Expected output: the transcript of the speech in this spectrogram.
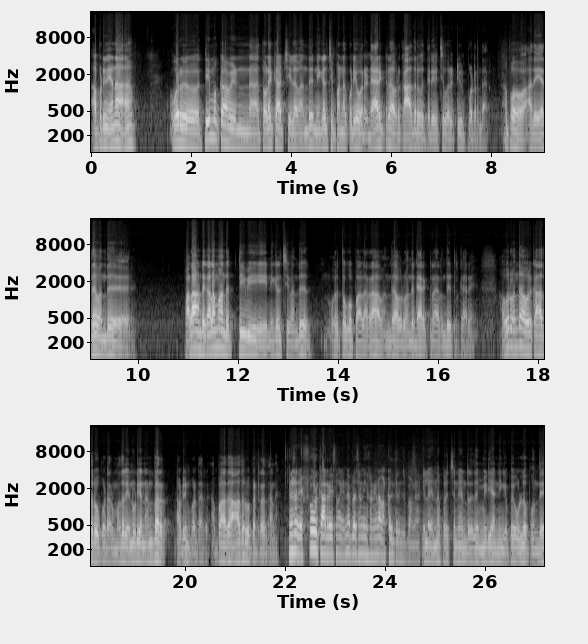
அப்படின்னு ஏன்னா ஒரு திமுகவின் தொலைக்காட்சியில் வந்து நிகழ்ச்சி பண்ணக்கூடிய ஒரு டைரக்டர் அவருக்கு ஆதரவு தெரிவித்து ஒரு ட்வீட் போட்டிருந்தார். அப்போது அது எதை வந்து பல ஆண்டு காலமாக அந்த டிவி நிகழ்ச்சி வந்து ஒரு தொகுப்பாளராக வந்து அவர் வந்து டைரக்டராக இருந்துகிட்டு இருக்காரு அவர் வந்து அவருக்கு ஆதரவு போட்டார். முதல்ல என்னுடைய நண்பர் அப்படின்னு போட்டார். அப்போ அது ஆதரவு பெற்றது தானே? சார் எஃப் ஃபோர் கார் ரேஸ்லாம் என்ன பிரச்சனை நீங்க சொன்னீங்கன்னா மக்கள் தெரிஞ்சுப்பாங்க. இல்லை என்ன பிரச்சனைன்றது மீடியா நீங்கள் போய் உள்ளே பூந்து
